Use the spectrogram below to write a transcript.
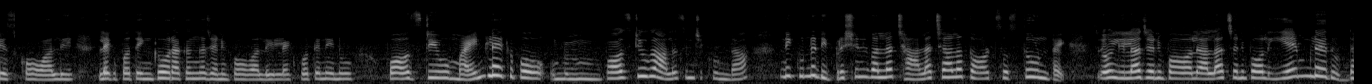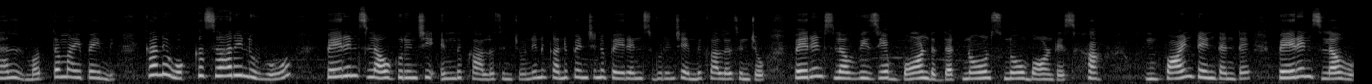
చేసుకోవాలి. లేకపోతే ఇంకో రకంగా చనిపోవాలి. లేకపోతే నేను పాజిటివ్ మైండ్ లేకపో పాజిటివ్గా ఆలోచించకుండా నీకున్న డిప్రెషన్ వల్ల చాలా చాలా థాట్స్ వస్తూ ఉంటాయి. సో ఇలా చనిపోవాలి అలా చనిపోవాలి ఏం లేదు డల్ మొత్తం అయిపోయింది. కానీ ఒక్కసారి నువ్వు పేరెంట్స్ లవ్ గురించి ఎందుకు ఆలోచించవు? నేను కనిపించిన పేరెంట్స్ గురించి ఎందుకు ఆలోచించవు? Parents love is a bond that knows no boundaries point ఏంటంటే పేరెంట్స్ లవ్.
